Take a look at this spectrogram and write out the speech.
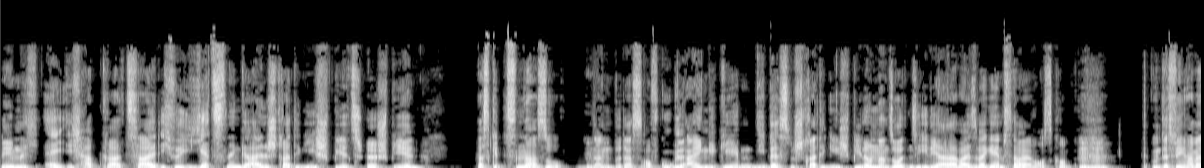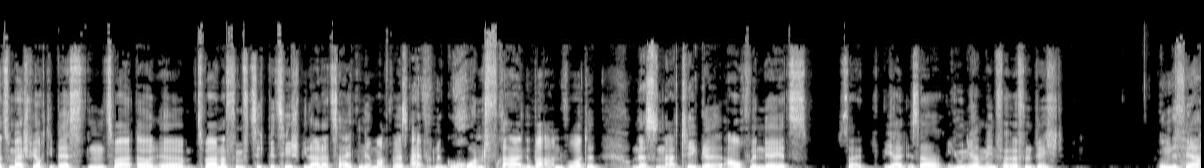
Nämlich, ey, ich habe gerade Zeit, ich will jetzt ein geiles Strategiespiel äh, spielen was gibt's denn da so? Mhm. Dann wird das auf Google eingegeben, die besten Strategiespiele, und dann sollten sie idealerweise bei Games dabei rauskommen. Mhm. Und deswegen haben wir zum Beispiel auch die besten zwei, äh, 250 PC-Spiele aller Zeiten gemacht, weil es einfach eine Grundfrage beantwortet. Und das ist ein Artikel, auch wenn der jetzt seit, wie alt ist er? Juni haben wir ihn veröffentlicht. Ungefähr.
